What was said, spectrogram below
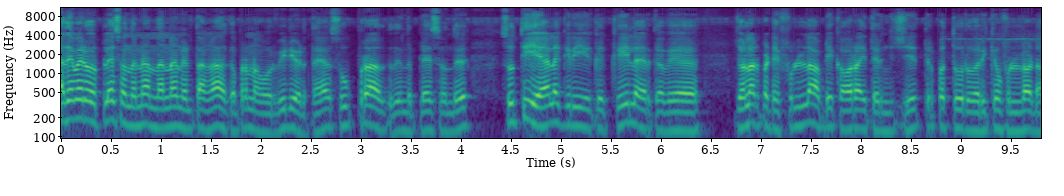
அதே மாதிரி ஒரு பிளேஸ் வந்தோன்னே அந்த அண்ணன் எடுத்தாங்க அதுக்கப்புறம் நான் ஒரு வீடியோ எடுத்தேன். சூப்பராக இருக்குது. இந்த பிளேஸ் வந்து சுற்றி ஏலகிரிக்கு கீழே இருக்க ஜோலார்பேட்டை ஃபுல்லாக அப்படியே கவர் ஆகி தெரிஞ்சிச்சு. திருப்பத்தூர் வரைக்கும் ஃபுல்லாக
